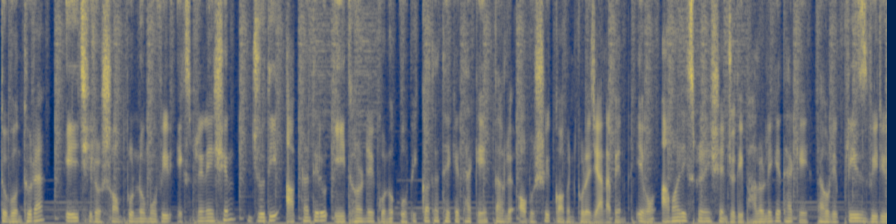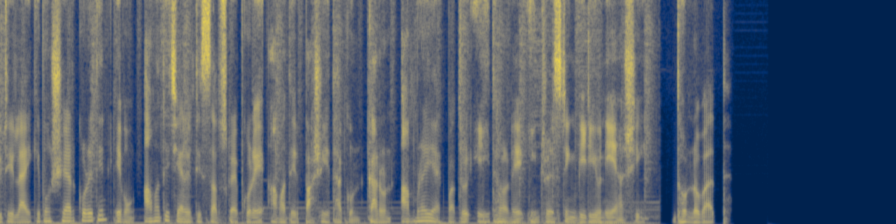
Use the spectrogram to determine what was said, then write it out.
তো বন্ধুরা, এই ছিল সম্পূর্ণ মুভির এক্সপ্লেনেশন যদি আপনাদেরও এই ধরনের কোনো অভিজ্ঞতা থেকে থাকে, তাহলে অবশ্যই কমেন্ট করে জানাবেন। এবং আমার এক্সপ্লেনেশন যদি ভালো লেগে থাকে, তাহলে প্লিজ ভিডিওটি লাইক এবং শেয়ার করে দিন এবং আমাদের চ্যানেলটি সাবস্ক্রাইব করে আমাদের পাশেই থাকুন। কারণ আমরাই একমাত্র এই ধরনের ইন্টারেস্টিং ভিডিও নিয়ে আসি। ধন্যবাদ।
